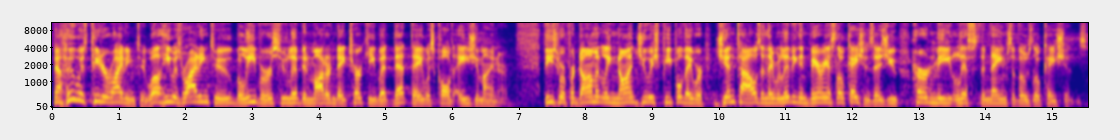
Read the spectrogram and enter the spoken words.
Now, who was Peter writing to? Well, he was writing to believers who lived in modern day Turkey, but that day was called Asia Minor. These were predominantly non Jewish people. They were Gentiles and they were living in various locations, as you heard me list the names of those locations.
